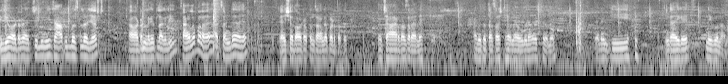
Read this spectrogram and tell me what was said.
दिली ऑर्डर ॲक्च्युली मी चहा पीत बसलो जस्ट ऑर्डर लगेच लागली. चांगलं पण आहे. आज संडे आहे. त्या हिशोबात ऑर्डर पण चांगल्या पडतात. तर चहा अर्धाच राहिला आहे आणि तो तसाच ठेवला आहे उघड्यावरच ठेवला आहे कारण की गाई गाईत निघून आलो.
